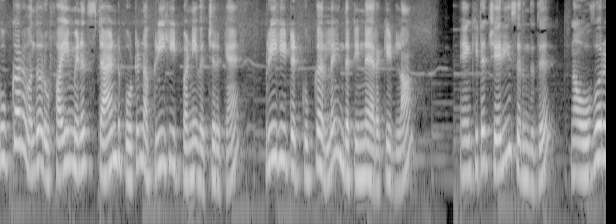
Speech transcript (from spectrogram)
குக்கரை வந்து ஒரு ஃபைவ் மினிட்ஸ் ஸ்டாண்டு போட்டு நான் ப்ரீ ஹீட் பண்ணி வச்சுருக்கேன். ப்ரீ ஹீட்டட் குக்கரில் இந்த டின்னை இறக்கிடலாம். என்கிட்ட செரிஸ் இருந்தது. நான் ஒவ்வொரு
